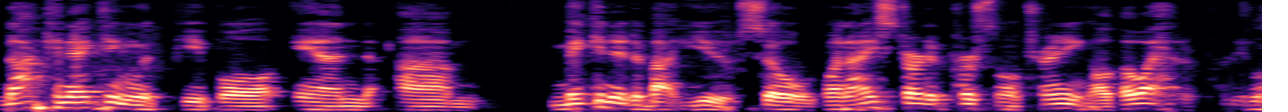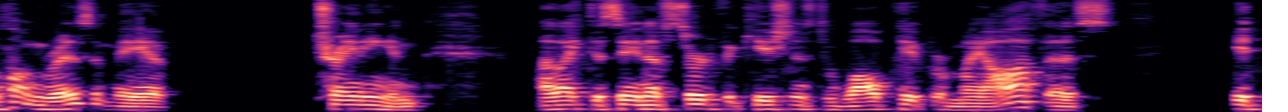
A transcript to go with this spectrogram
not connecting with people and um, making it about you. So when I started personal training, although I had a pretty long resume of training and I like to say enough certifications to wallpaper my office, it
